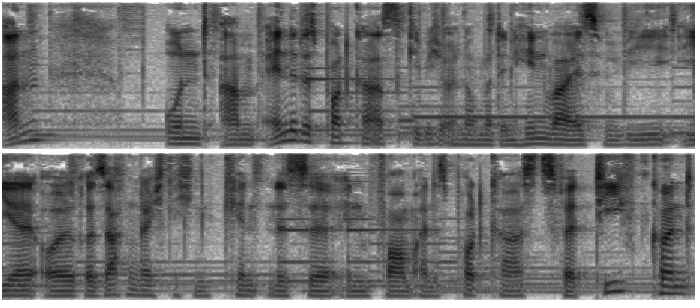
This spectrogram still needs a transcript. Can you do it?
an. Und am Ende des Podcasts gebe ich euch nochmal den Hinweis, wie ihr eure sachenrechtlichen Kenntnisse in Form eines Podcasts vertiefen könnt.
